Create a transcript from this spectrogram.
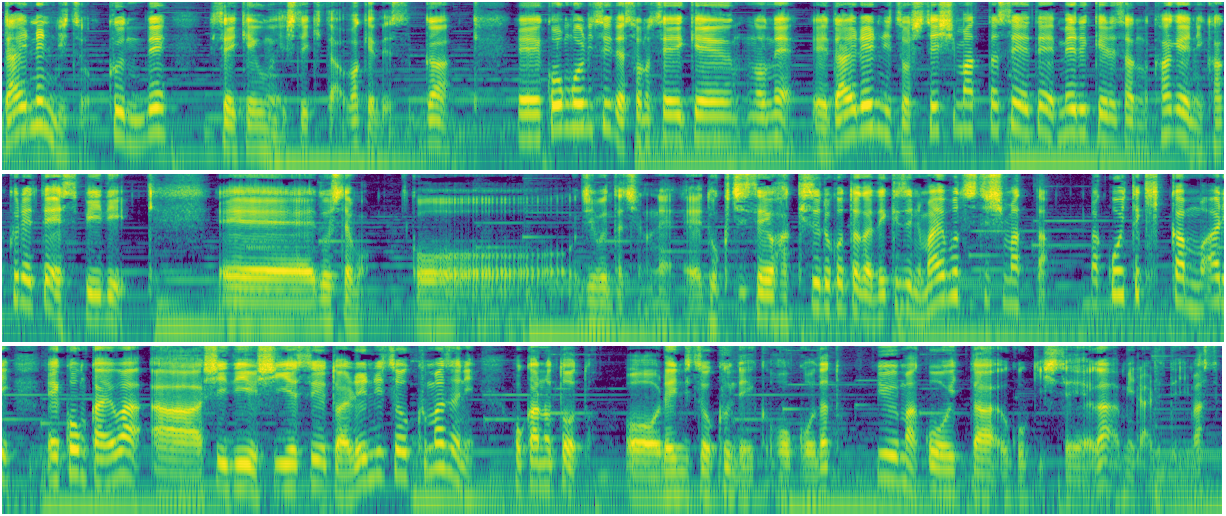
大連立を組んで政権運営してきたわけですが、え今後についてはその政権のね、大連立をしてしまったせいで、メルケルさんの影に隠れて SPD、えー、どうしてもこう、自分たちのね、独自性を発揮することができずに埋没してしまった。まあ、こういった危機感もあり、今回は CDU、CSU とは連立を組まずに、他の党と連立を組んでいく方向だという、まあ、こういった動き姿勢が見られています。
